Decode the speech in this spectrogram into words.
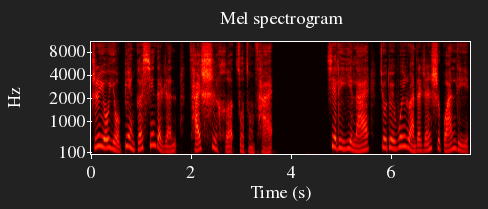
只有有变革心的人才适合做总裁。谢利一来，就对微软的人事管理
